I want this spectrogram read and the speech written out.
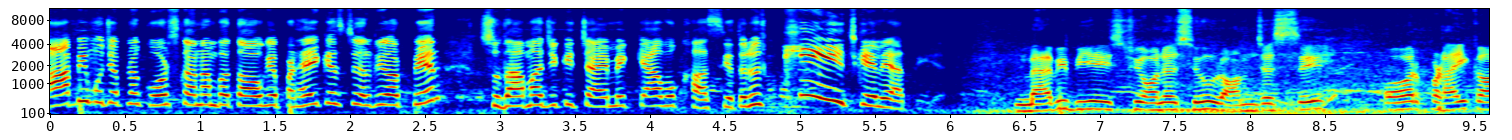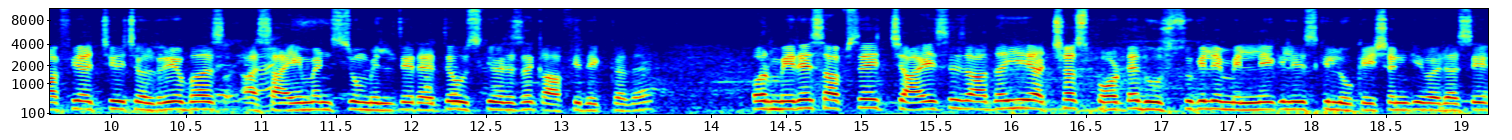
आप भी मुझे अपना कोर्स का नाम बताओगे, पढ़ाई कैसे चल रही है और फिर सुदामा जी की चाय में क्या वो खासियत है जो खींच के ले आती है? मैं भी बी ए हिस्ट्री ऑनर्स हूँ रामजस से। और पढ़ाई काफ़ी अच्छी चल रही है, बस असाइनमेंट्स जो मिलते रहते हैं, उसकी वजह से काफ़ी दिक्कत है। और मेरे हिसाब से चाय से ज़्यादा ये अच्छा स्पॉट है दोस्तों के लिए, मिलने के लिए, इसकी लोकेशन की वजह से।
